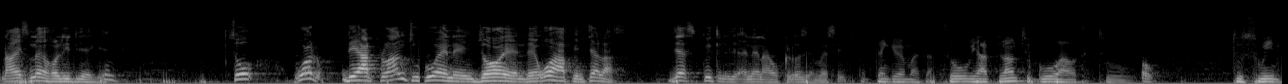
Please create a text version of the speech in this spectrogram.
Now it's not a holiday again. So what they had planned to go and enjoy, and then what happened? Tell us, just quickly, and then I will close the message. Thank you very much, sir. So we had planned to go out to Oh, to swim,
